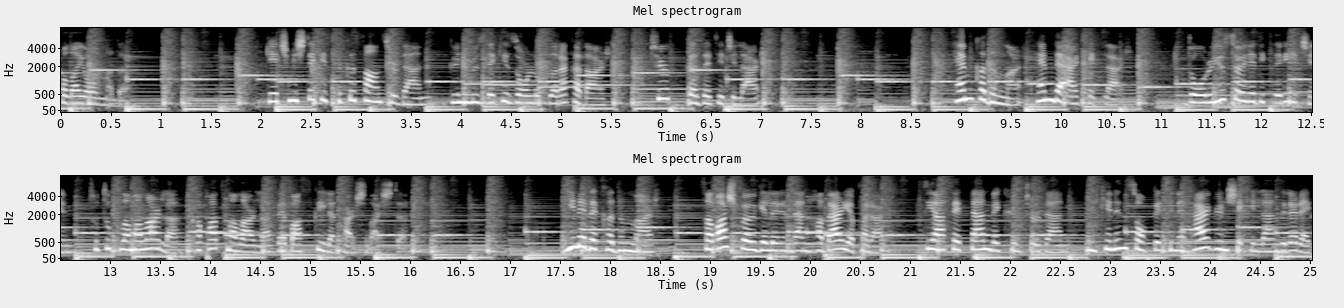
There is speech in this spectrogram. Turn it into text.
kolay olmadı. Geçmişteki sıkı sansürden günümüzdeki zorluklara kadar Türk gazeteciler hem kadınlar hem de erkekler doğruyu söyledikleri için tutuklamalarla, kapatmalarla ve baskıyla karşılaştı. Yine de kadınlar savaş bölgelerinden haber yaparak siyasetten ve kültürden ülkenin sohbetini her gün şekillendirerek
